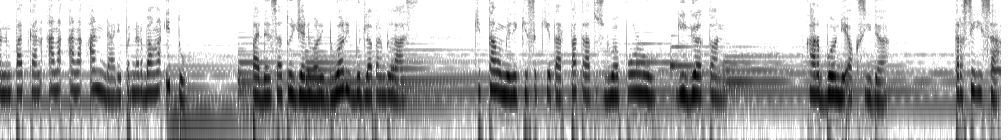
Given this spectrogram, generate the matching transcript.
menempatkan anak-anak Anda di penerbangan itu? pada 1 Januari 2018, kita memiliki sekitar 420 gigaton karbon dioksida tersisa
